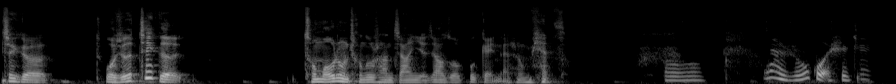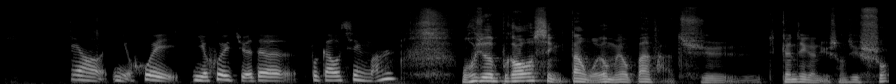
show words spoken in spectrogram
这个我觉得这个从某种程度上讲也叫做不给男生面子，哦。那如果是这这样，你会你会觉得不高兴吗？我会觉得不高兴，但我又没有办法去跟这个女生去说，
